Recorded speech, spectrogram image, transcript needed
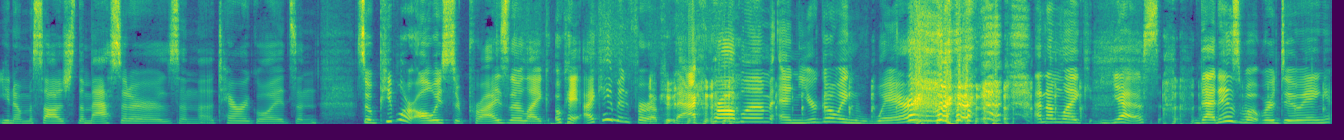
you know massage the masseters and the pterygoids. And so people are always surprised. They're like okay i came in for a back problem and you're going where? And i'm like yes that is what we're doing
